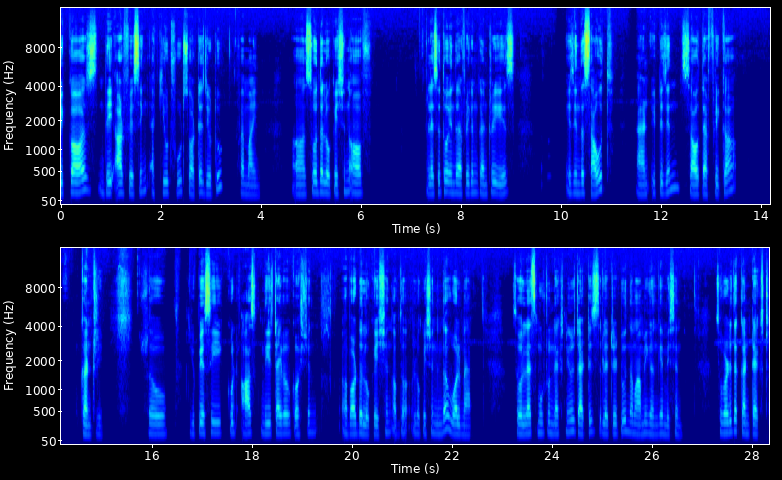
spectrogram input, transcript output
because they are facing acute food shortage due to famine. Uh, so the location of lesotho in the african country is is in the south and it is in south africa country. So upsc could ask these type of questions about the location of the location in the world map so let's move to next news that is related to namami gange mission so what is the context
